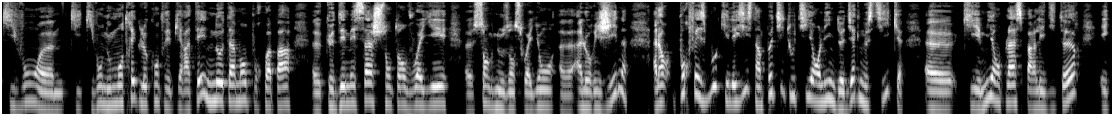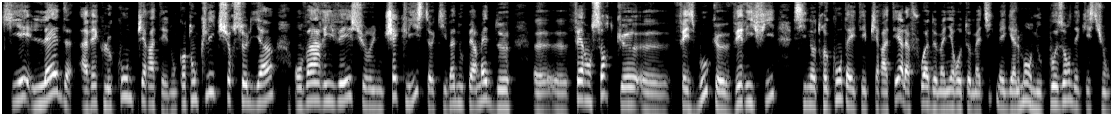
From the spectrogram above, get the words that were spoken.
qui vont qui, qui, vont nous montrer que le compte est piraté, notamment pourquoi pas que des messages sont envoyés sans que nous en soyons à l'origine. Alors pour Facebook, il existe un petit outil en ligne de diagnostic euh, qui est mis en place par l'éditeur et qui est l'aide avec le compte piraté. Donc quand on clique sur ce lien, on va arriver sur une checklist qui va nous permettre de euh, euh, faire en sorte que Facebook vérifie si notre compte a été piraté à la fois de manière automatique mais également en nous posant des questions.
